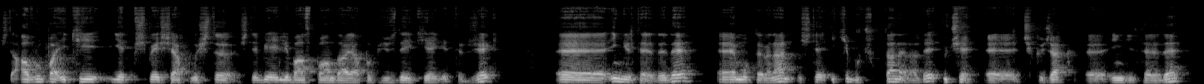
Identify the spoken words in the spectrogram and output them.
İşte Avrupa 2.75 yapmıştı. İşte bir 50 bas puan daha yapıp %2'ye getirecek. E, İngiltere'de de e, muhtemelen işte 2.5'tan herhalde 3'e e, çıkacak e, İngiltere'de.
